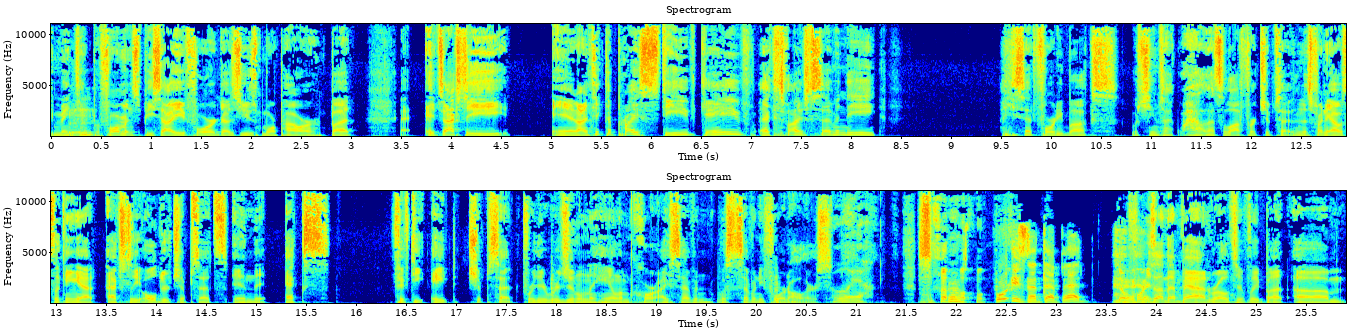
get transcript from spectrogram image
to maintain performance. PCIe 4 does use more power, but it's actually, and I think the price Steve gave X570, he said 40 bucks, which seems like, wow, that's a lot for a chipset. And it's funny, I was looking at actually older chipsets, and the X58 chipset for the original Nehalem Core i7 was $74. oh yeah, so, 40 is not that bad. no, 40 is not that bad relatively, but um,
